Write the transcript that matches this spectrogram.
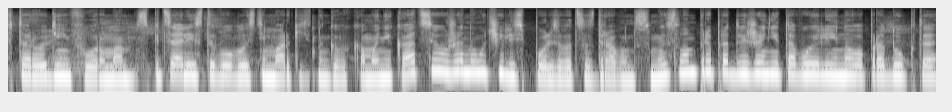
второй день форума. Специалисты в области маркетинговых коммуникаций уже научились пользоваться здравым смыслом при продвижении того или иного продукта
